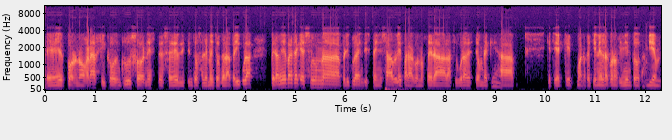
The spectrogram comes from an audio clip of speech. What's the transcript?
eh, pornográfico incluso en estos eh, distintos elementos de la película, pero a mí me parece que es una película indispensable para conocer a la figura de este hombre que ha que, tiene- que bueno que tiene el reconocimiento también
